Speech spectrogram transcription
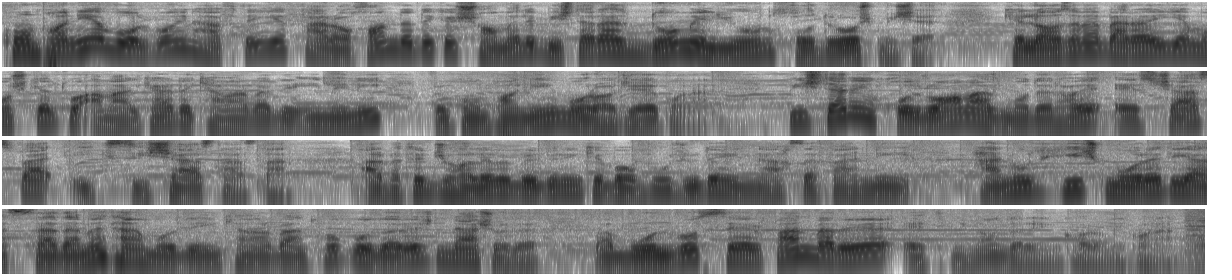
کمپانی ولوو این هفته یه فراخوان داده که شامل بیشتر از دو میلیون خودروش میشه که لازمه برای یه مشکل تو عملکرد کمربند ایمنی به کمپانی مراجعه کنند. بیشتر این خودروها هم از مدل های S60 و XC60 هستند. البته جالبه بدونین که با وجود این نقص فنی هنوز هیچ موردی از صدمه در مورد این کمربندها گزارش نشده و ولوو صرفا برای اطمینان داره این کارو می‌کنن.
